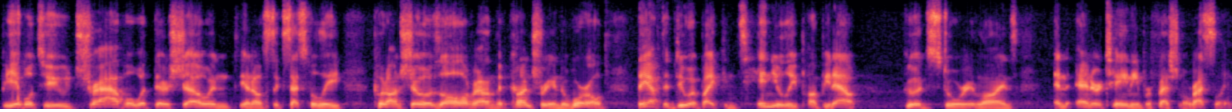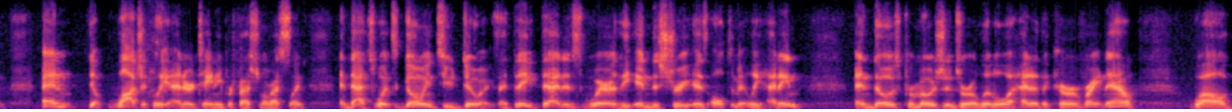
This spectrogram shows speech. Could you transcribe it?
be able to travel with their show and you know successfully put on shows all around the country and the world. They have to do it by continually pumping out good storylines and entertaining professional wrestling and you know, logically entertaining professional wrestling and that's what's going to do it i think that is where the industry is ultimately heading and those promotions are a little ahead of the curve right now while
